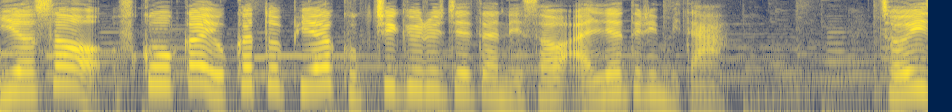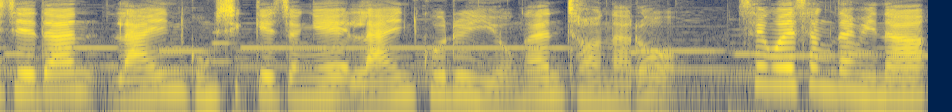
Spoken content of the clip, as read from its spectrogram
이어서 후쿠오카 요카토피아 국제교류재단에서 알려드립니다. 저희 재단 라인 공식 계정의 라인콜을 이용한 전화로 생활 상담이나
